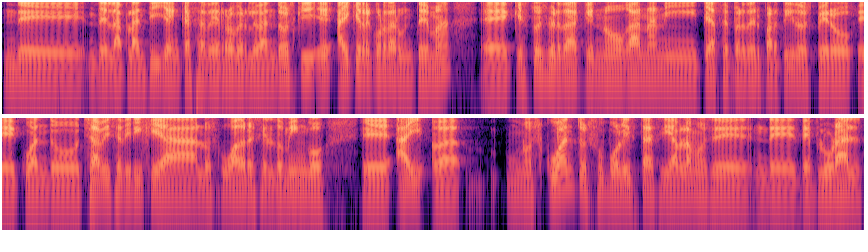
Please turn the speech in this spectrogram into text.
de, de la plantilla en casa de Robert Lewandowski. Hay que recordar un tema, que esto es verdad que no gana ni te hace perder partidos, pero cuando Xavi se dirige a los jugadores el domingo hay unos cuantos futbolistas, y hablamos de- de plural,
